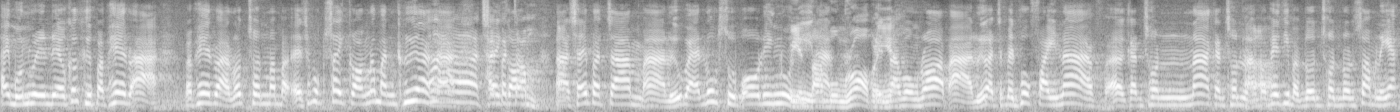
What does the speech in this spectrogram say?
ไอ้หมุนเวียนเร็วก็คือประเภทอ่าประเภทว่ารถชนมาแบบเอ้ยพวกไส้กรองน้ำมันเครื่องอะอ่าใช้ประจำไส้กองอ่าใช้ประจำอ่าหรือแหวนลูกสูบโอริงนู่นเปลี่ยนนี่ตามวงรอบอะไรเปลี่ยนเงี้ยตามวงรอบอ่าหรืออาจจะเป็นพวกไฟหน้าเอ่อกันชนหน้ากันชนหลังอ่าประเภทที่แบบโดนชนโดนซ่อมอะไรเงี้ย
